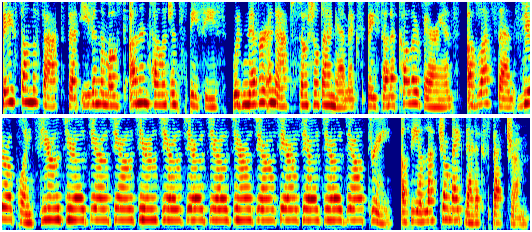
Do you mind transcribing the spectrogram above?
based on the fact that even the most unintelligent species would never enact social dynamics based on a color variance of less than 0.000000000000003 of the electromagnetic spectrum.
